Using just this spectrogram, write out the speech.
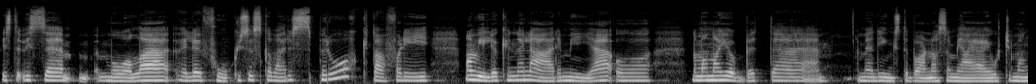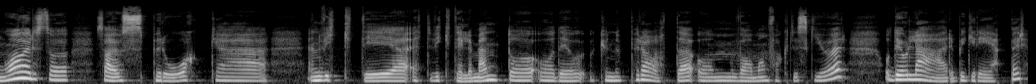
Hvis, det, hvis eh, målet, eller fokuset, skal være språk, da, fordi man vil jo kunne lære mye. Og når man har jobbet eh, med de yngste barna, som jeg har gjort i mange år, så, så er jo språk eh, viktig, et viktig element. Og, og, det å kunne prate om hva man faktisk gjør. Og det å lære begreper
